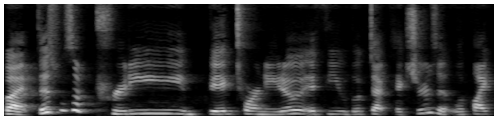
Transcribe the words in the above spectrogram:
But this was a pretty big tornado. If you looked at pictures, it looked like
